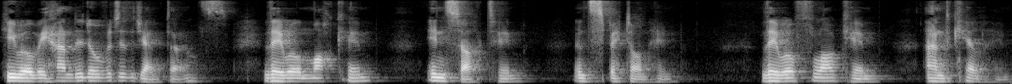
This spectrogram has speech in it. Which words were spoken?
He will be handed over to the Gentiles. They will mock him, insult him, and spit on him. They will flog him and kill him.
